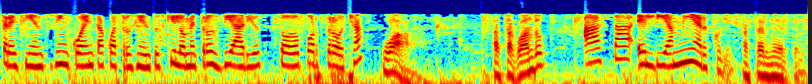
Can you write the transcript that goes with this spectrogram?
350, 400 kilómetros diarios, todo por trocha, Wow. ¿Hasta cuándo? hasta el día miércoles. Hasta el miércoles.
